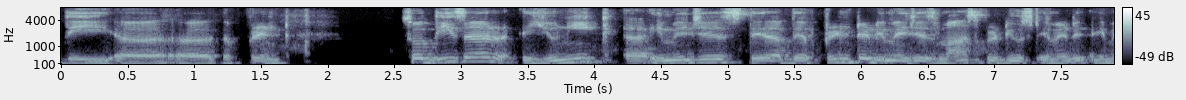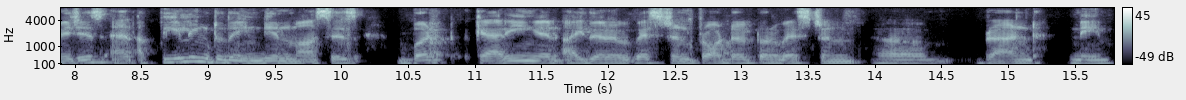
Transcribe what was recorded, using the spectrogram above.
the, uh, uh, the print. So these are unique uh, images. They are they're printed images, mass-produced Im images, and appealing to the Indian masses, but carrying an, either a Western product or a Western um, brand name.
